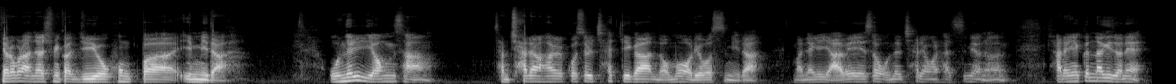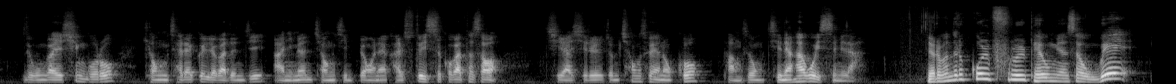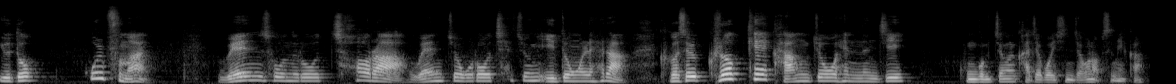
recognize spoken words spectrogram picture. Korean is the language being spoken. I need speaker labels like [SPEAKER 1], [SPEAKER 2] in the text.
[SPEAKER 1] 여러분 안녕하십니까 뉴욕 홍빠입니다. 오늘 영상 참 촬영할 곳을 찾기가 너무 어려웠습니다. 만약에 야외에서 오늘 촬영을 했으면 촬영이 끝나기 전에 누군가의 신고로 경찰에 끌려가든지 아니면 정신병원에 갈 수도 있을 것 같아서 지하실을 좀 청소해 놓고 방송 진행하고 있습니다. 여러분들은 골프를 배우면서 왜 유독 골프만 왼손으로 쳐라, 왼쪽으로 체중 이동을 해라. 그것을 그렇게 강조했는지 궁금증을 가져보신 적은 없습니까?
